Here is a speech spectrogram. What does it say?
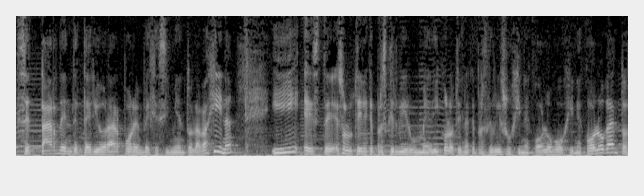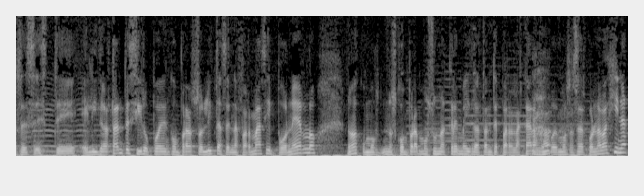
se tarde en deteriorar por envejecimiento la vagina. Y este, eso lo tiene que prescribir un médico, lo tiene que prescribir su ginecólogo o ginecóloga. Entonces, este, el hidratante sí lo pueden comprar solitas en la farmacia y ponerlo, ¿no? Como nos compramos una crema hidratante para la cara, Ajá. lo podemos hacer con la vagina.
